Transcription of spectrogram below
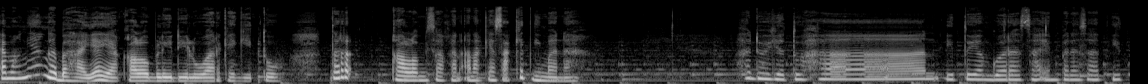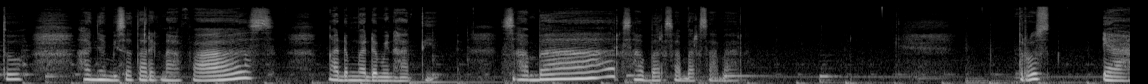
Emangnya nggak bahaya ya kalau beli di luar kayak gitu? Ter kalau misalkan anaknya sakit gimana Aduh ya Tuhan, itu yang gue rasain pada saat itu hanya bisa tarik nafas, ngadem-ngademin hati. Sabar, sabar, sabar, sabar. Terus ya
